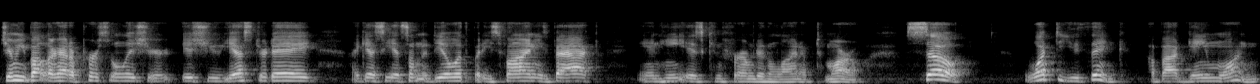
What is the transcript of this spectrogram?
Jimmy Butler had a personal issue issue yesterday. I guess he had something to deal with, but he's fine. He's back, and he is confirmed in the lineup tomorrow. So, what do you think about Game One?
